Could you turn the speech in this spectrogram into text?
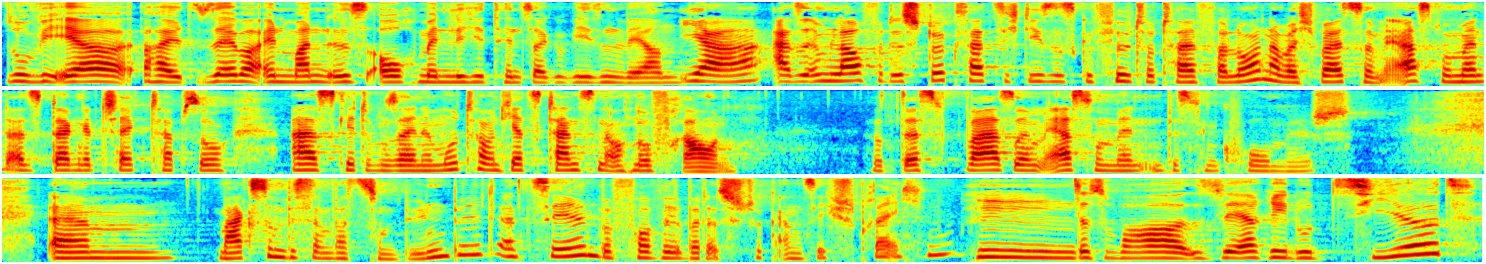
so wie er halt selber ein Mann ist, auch männliche Tänzer gewesen wären. Ja, also im Laufe des Stücks hat sich dieses Gefühl total verloren, aber ich weiß so im ersten Moment, als ich dann gecheckt habe, so, ah, es geht um seine Mutter und jetzt tanzen auch nur Frauen. Das war so im ersten Moment ein bisschen komisch. Ähm, magst du ein bisschen was zum Bühnenbild erzählen, bevor wir über das Stück an sich sprechen? Hm, das war sehr reduziert.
